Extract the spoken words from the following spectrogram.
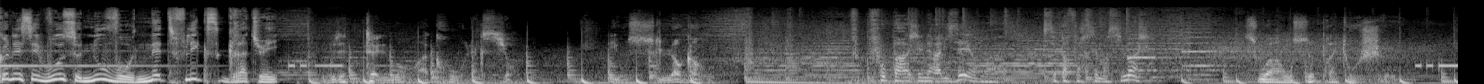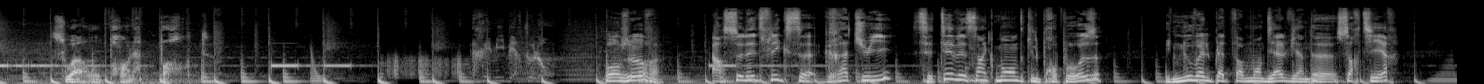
Connaissez-vous ce nouveau Netflix gratuit? Vous êtes tellement accro à l'action et au slogan. Faut pas généraliser, c'est pas forcément si moche. Soit on se prête au jeu, soit on prend la porte. Rémi Bertolon. Bonjour. Alors ce Netflix gratuit, c'est TV5 Monde qu'il propose. Une nouvelle plateforme mondiale vient de sortir.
